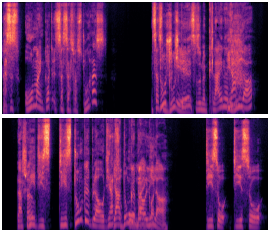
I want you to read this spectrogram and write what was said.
Das ist. Oh mein Gott, ist das das, was du hast? Ist das Duschgel. ein Duschgel? Ist das so eine kleine Ja. lila Flasche? Nee, die ist, die ist dunkelblau. Die hat ja, so, dunkelblau, oh mein Gott. lila. Die ist so, die ist so,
